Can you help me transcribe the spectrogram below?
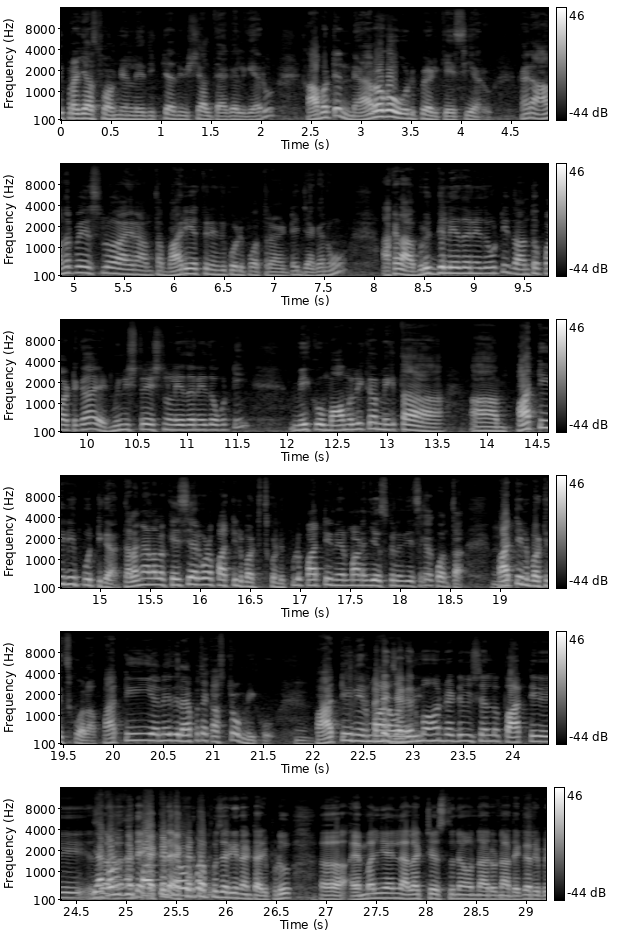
ఈ ప్రజాస్వామ్యం లేదు ఇత్యాది విషయాలు తేగలిగారు. కాబట్టి నేరోగా ఓడిపోయాడు కేసీఆర్. కానీ ఆంధ్రప్రదేశ్లో ఆయన అంత భారీ ఎత్తున ఎందుకు ఓడిపోతున్నారంటే జగను అక్కడ అభివృద్ధి లేదనేది ఒకటి దాంతోపాటుగా అడ్మినిస్ట్రేషన్ లేదనేది ఒకటి మీకు మామూలుగా మిగతా పార్టీని పూర్తిగా తెలంగాణలో కేసీఆర్ కూడా పార్టీని పట్టించుకోండి ఇప్పుడు పార్టీ నిర్మాణం చేసుకునే దిశగా కొంత పార్టీని పట్టించుకోవాలా? పార్టీ అనేది లేకపోతే కష్టం మీకు. పార్టీ అంటే నిర్మాణం జగన్మోహన్ రెడ్డి విషయంలో పార్టీ ఎక్కడ పార్టీ తప్పు జరిగింది అంటారు ఇప్పుడు ఎమ్మెల్యేలను అలర్ట్ చేస్తూనే ఉన్నారు. నా దగ్గర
